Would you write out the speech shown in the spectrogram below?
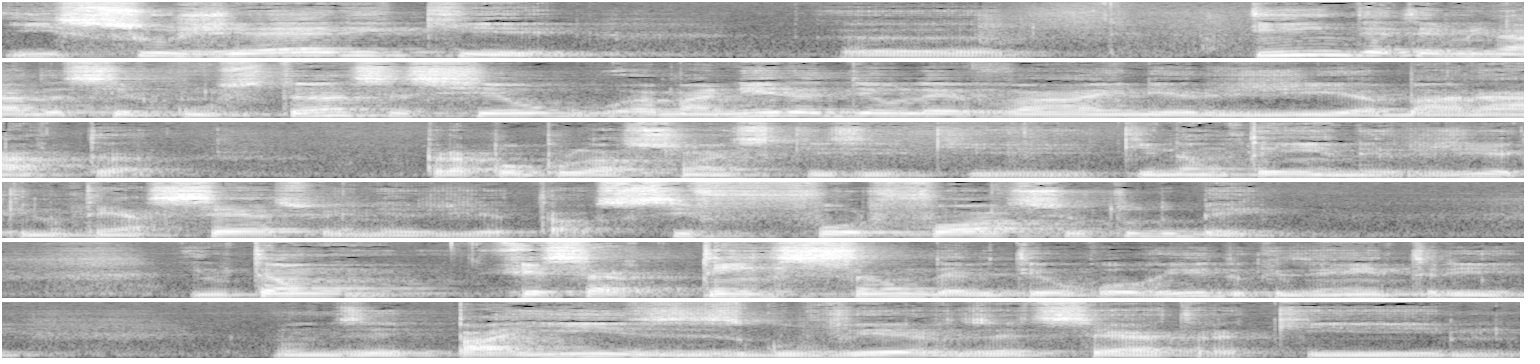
e sugere que uh, em determinadas circunstâncias se eu, a maneira de eu levar energia barata para populações que, que, que não têm energia, que não têm acesso à energia tal, se for fóssil, tudo bem. Então, essa tensão deve ter ocorrido quer dizer, entre, vamos dizer, países, governos, etc., que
